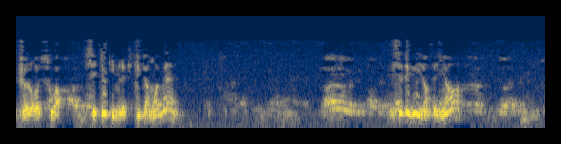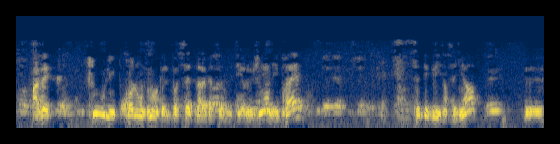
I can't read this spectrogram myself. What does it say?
Je le reçois. C'est eux qui me l'expliquent à moi-même. Et cette église enseignante, avec tous les prolongements qu'elle possède dans la personne des théologiens, des prêtres, cette église enseignante, euh,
